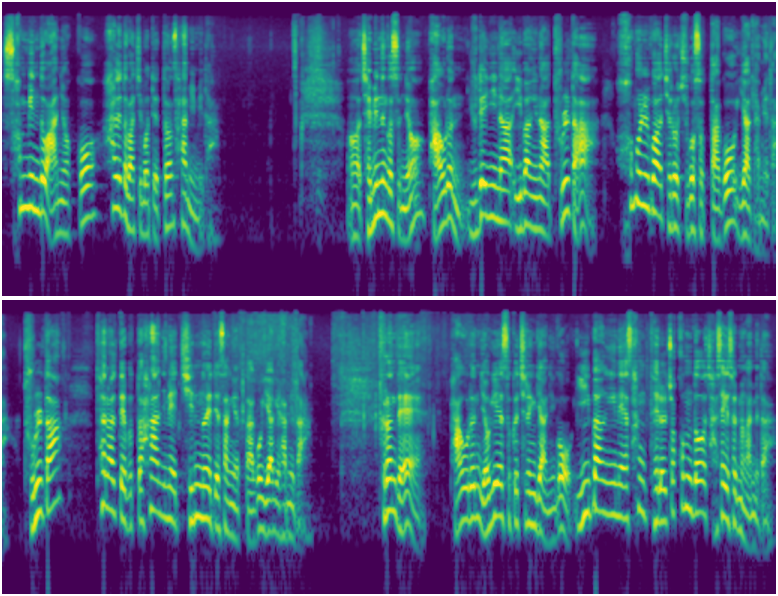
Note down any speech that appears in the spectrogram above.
선민도 아니었고 할례도 받지 못했던 사람입니다. 어, 재밌는 것은요. 바울은 유대인이나 이방이나 둘 다 허물과 죄로 죽었었다고 이야기합니다. 둘 다 태어날 때부터 하나님의 진노의 대상이었다고 이야기를 합니다. 그런데 바울은 여기에서 그치는 게 아니고 이방인의 상태를 조금 더 자세히 설명합니다.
